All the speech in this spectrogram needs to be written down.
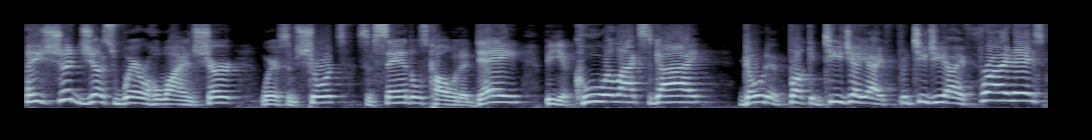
he should just wear a Hawaiian shirt, wear some shorts, some sandals, call it a day, be a cool, relaxed guy, go to fucking TGI TGI Fridays,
